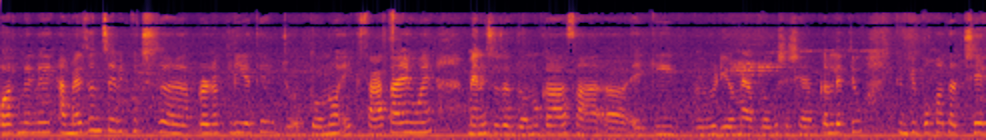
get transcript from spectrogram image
और मैंने अमेजोन से भी कुछ प्रोडक्ट लिए थे जो दोनों एक साथ आए हुए हैं। मैंने सोचा दोनों का uh, एक ही वीडियो में आप लोगों से शेयर कर लेती हूँ क्योंकि बहुत अच्छे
